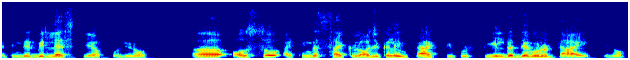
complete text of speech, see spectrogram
I think they'd be less fearful. You know. Uh, also, I think the psychological impact people feel that they're going to die. You know,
